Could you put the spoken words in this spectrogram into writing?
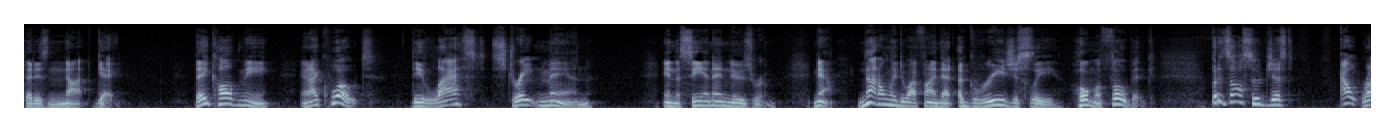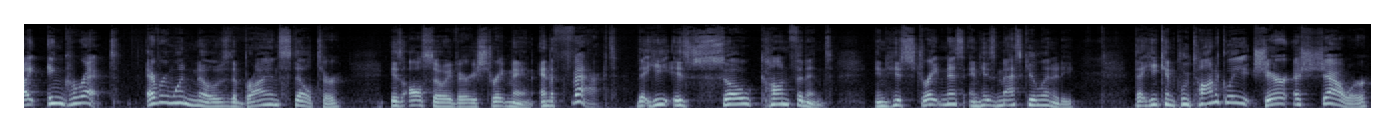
that is not gay. They called me, and I quote, the last straight man in the CNN newsroom. Now, not only do I find that egregiously homophobic, but it's also just outright incorrect. Everyone knows that Brian Stelter is also a very straight man. And the fact that he is so confident in his straightness and his masculinity that he can platonically share a shower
